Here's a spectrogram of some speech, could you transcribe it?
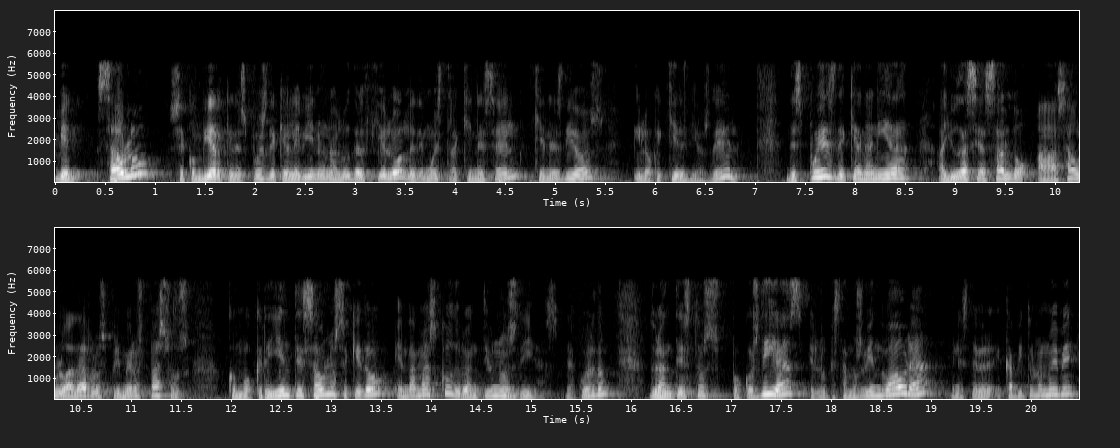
Bien, Saulo se convierte después de que le viene una luz del cielo, le demuestra quién es él, quién es Dios y lo que quiere Dios de él. Después de que Ananía ayudase a, Saulo, a Saulo a dar los primeros pasos como creyente, Saulo se quedó en Damasco durante unos días, ¿de acuerdo? Durante estos pocos días, en lo que estamos viendo ahora, en este capítulo 9,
